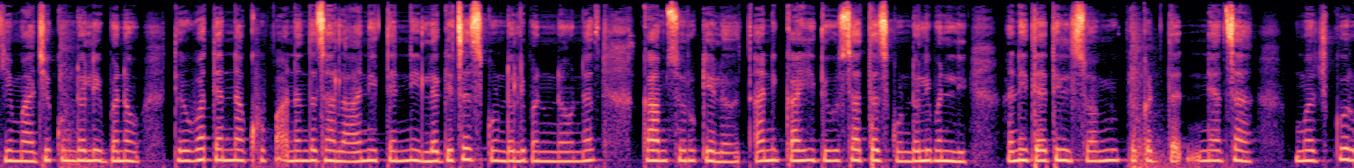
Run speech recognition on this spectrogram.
की माझी कुंडली बनव. तेव्हा त्यांना खूप आनंद झाला आणि त्यांनी लगेचच कुंडली बनवण्यास काम सुरू केलं आणि काही दिवसातच कुंडली बनली आणि त्यातील स्वामी प्रकटण्याचा मजकूर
